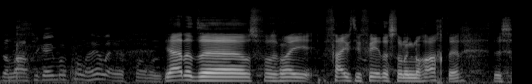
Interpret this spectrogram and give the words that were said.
de laatste game was wel heel erg spannend. Ja, dat was volgens mij 15-40 stond ik nog achter. Dus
